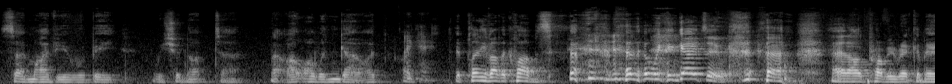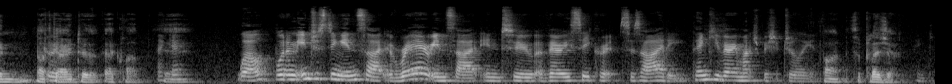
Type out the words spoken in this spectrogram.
So my view would be we should not. Uh, no, I, I wouldn't go. I, I, Okay. there are plenty of other clubs that we could go to, and I'd probably recommend not Good. going to a club. Okay. Yeah. Well, what an interesting insight, a rare insight into a very secret society. Thank you very much, Bishop Julian. Fine, it's a pleasure. Thank you.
